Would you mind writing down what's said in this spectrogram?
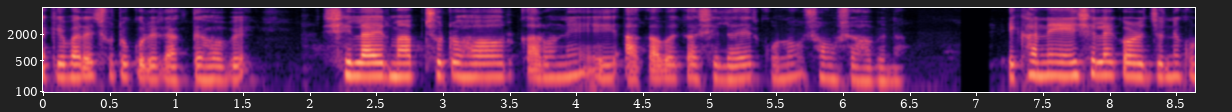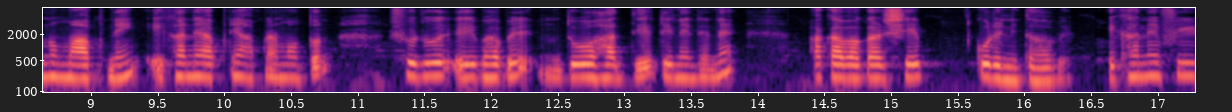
একেবারে ছোট করে রাখতে হবে। সেলাইয়ের মাপ ছোট হওয়ার কারণে এই আঁকা বাঁকা সেলাইয়ের কোনো সমস্যা হবে না। এখানে সেলাই করার জন্য কোনো মাপ নেই। এখানে আপনি আপনার মতন শুধু এইভাবে দু হাত দিয়ে টেনে টেনে আঁকা বাঁকার শেপ করে নিতে হবে। এখানে ফির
